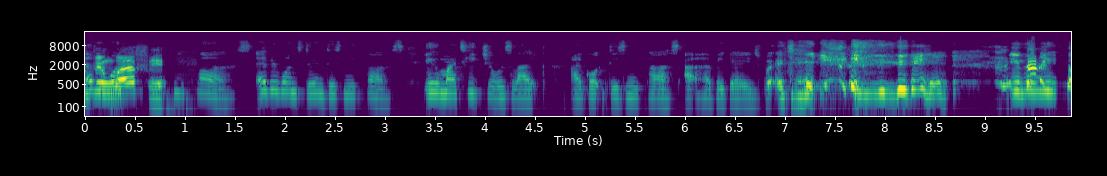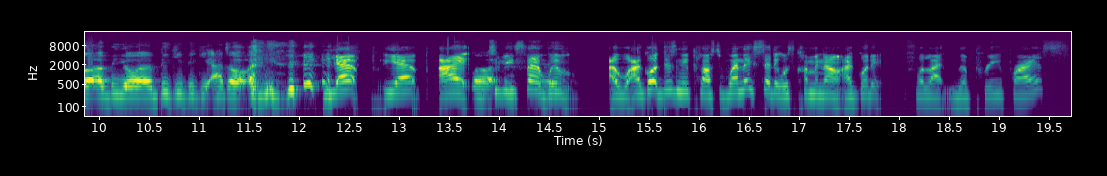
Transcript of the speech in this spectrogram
have been worth it. Disney Plus. Everyone's doing Disney Plus. Even my teacher was like, I got Disney Plus at her big age, but okay. Even you, you're a, you're a biggie, biggie adult. yep yep. I But to be fair with I, I got disney plus. When they said it was coming out i got it for like the pre-price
